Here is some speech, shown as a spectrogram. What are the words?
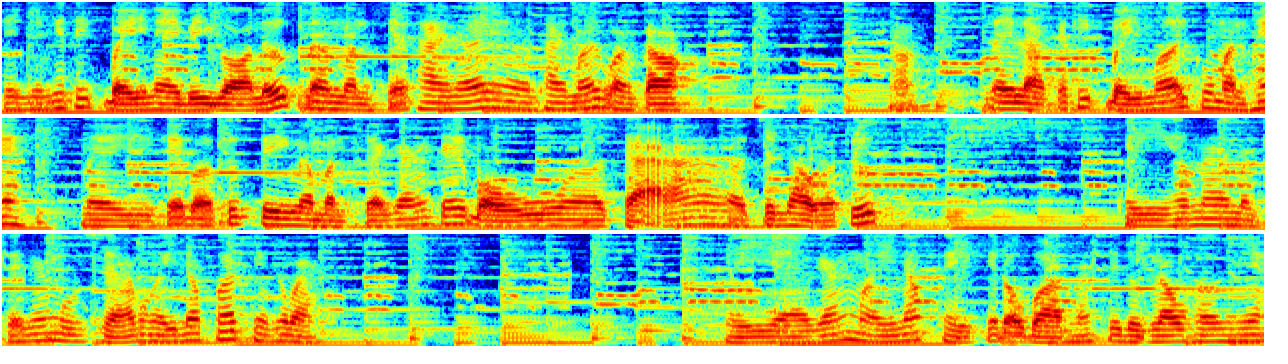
Thì những cái thiết bị này bị gò nước nên mình sẽ thay mới thay mới hoàn toàn. Đó. đây là cái thiết bị mới của mình ha. Này, cái đầu trước tiên là mình sẽ gắn cái bộ xả ở trên đầu ở trước. Thì hôm nay mình sẽ gắn bộ xả bằng inox hết nha các bạn thì à, gắn bằng inox thì cái độ bền nó sẽ được lâu hơn nha.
